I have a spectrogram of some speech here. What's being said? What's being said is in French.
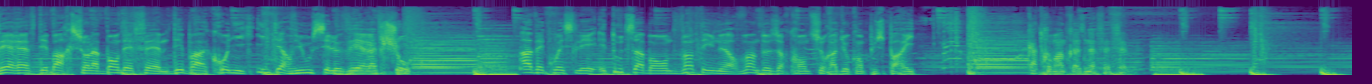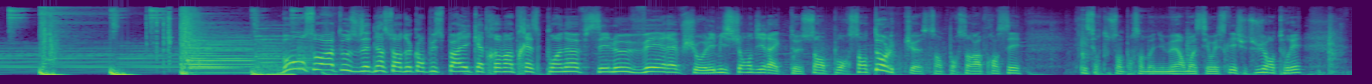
VRF débarque sur la bande FM, débat, chronique, interview, c'est le VRF Show. Avec Wesley et toute sa bande, 21h, 22h30 sur Radio Campus Paris, 93.9 FM. Bonsoir à tous, vous êtes bien sur Radio Campus Paris 93.9, c'est le VRF Show, l'émission en direct 100% talk, 100% rap français et surtout 100% bonne humeur. Moi c'est Wesley, je suis toujours entouré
